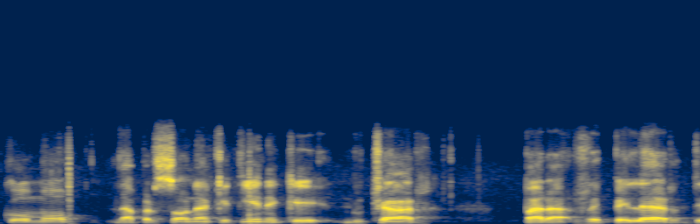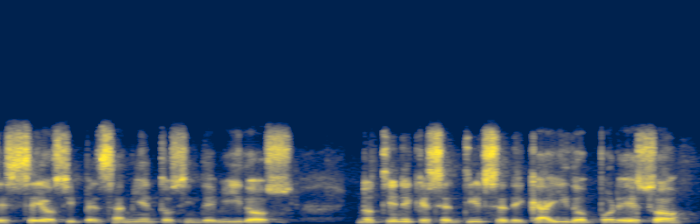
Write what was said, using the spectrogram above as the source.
cómo la persona que tiene que luchar para repeler deseos y pensamientos indebidos no tiene que sentirse decaído por eso,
